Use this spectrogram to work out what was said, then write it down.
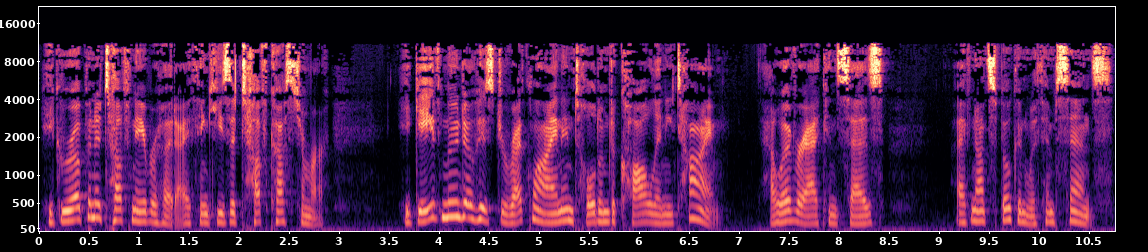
He grew up in a tough neighborhood. I think he's a tough customer. He gave Mundo his direct line and told him to call any time. However, Atkins says, I have not spoken with him since.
